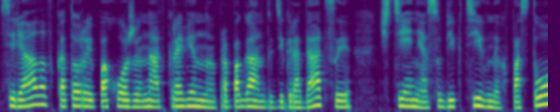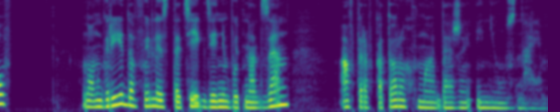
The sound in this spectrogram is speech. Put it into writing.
сериалов, которые похожи на откровенную пропаганду деградации, чтение субъективных постов, лонгридов или статей где-нибудь на дзен, авторов которых мы даже и не узнаем.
